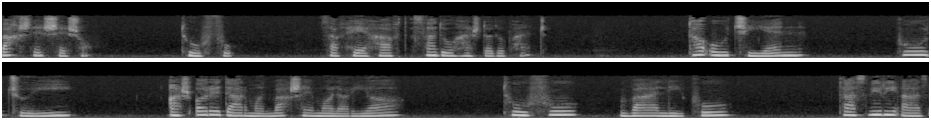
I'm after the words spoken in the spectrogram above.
بخش ششم. توفو. صفحه 785 تا او چین پو چویی اشعار درمان بخش مالاریا توفو و لیپو تصویری از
